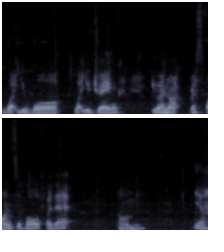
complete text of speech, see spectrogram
what you wore, what you drank, you are not responsible for that. Um, yeah.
